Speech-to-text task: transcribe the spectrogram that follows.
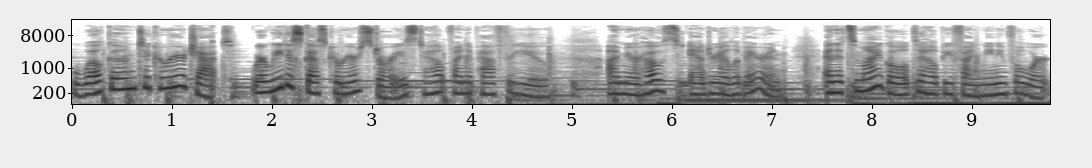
Welcome to Career Chat, where we discuss career stories to help find a path for you. I'm your host, Andrea LeBaron, and it's my goal to help you find meaningful work.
